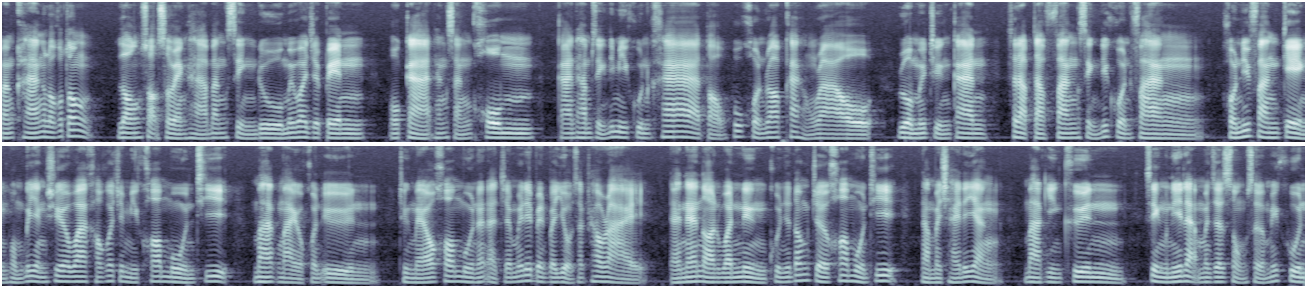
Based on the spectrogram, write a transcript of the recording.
บางครั้งเราก็ต้องลองสาะแสวงหาบางสิ่งดู ไม่ว่าจะเป็นโอกาสทางสังคม การทำสิ่งที่มีคุณค่าต่อผู้คนรอบข้างของเรา รวมไปถึงการสดับตับฟังสิ่งที่ควรฟัง คนที่ฟังเก่ง ผมก็ยังเชื่อว่าเขาก็จะมีข้อมูลที่มากมายกว่าคนอื่น ถึงแม้ว่าข้อมูลนั้นอาจจะไม่ได้เป็นประโยชน์สักเท่าไหร่ แต่แน่นอนวันหนึ่ง คุณจะต้องเจอข้อมูลที่นำไปใช้ได้อย่างมากยิ่งขึ้น สิ่งนี้แหละมันจะส่งเสริมให้คุณ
